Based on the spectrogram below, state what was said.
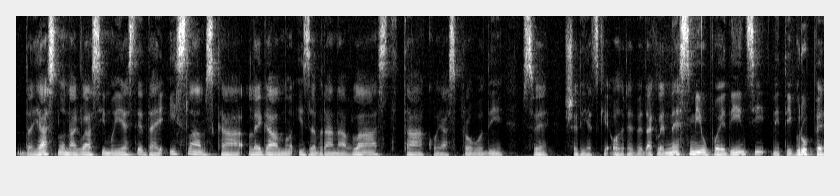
da jasno naglasimo jeste da je islamska legalno izabrana vlast ta koja sprovodi sve šerijetske odredbe. Dakle, ne smiju pojedinci niti grupe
